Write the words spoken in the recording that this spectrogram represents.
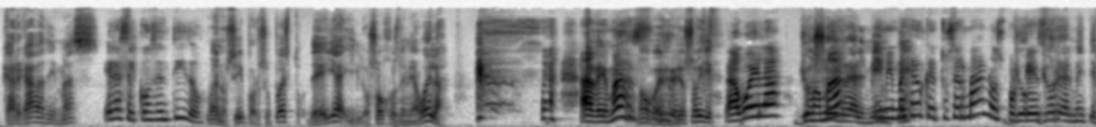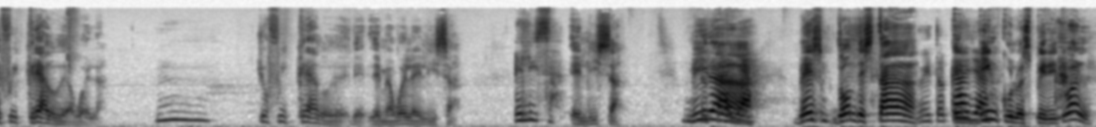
cargaba de más. eras el consentido. Bueno, sí, por supuesto, de ella y los ojos de mi abuela. Además. No, bueno, yo soy. La abuela, Yo soy mamá, y realmente- me imagino que tus hermanos, Yo, porque es- yo realmente fui creado de abuela. Mm, Yo fui creado de, de- de mi abuela Elisa. Elisa. Elisa. mi Mira. ¿ves dónde está el vínculo espiritual?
